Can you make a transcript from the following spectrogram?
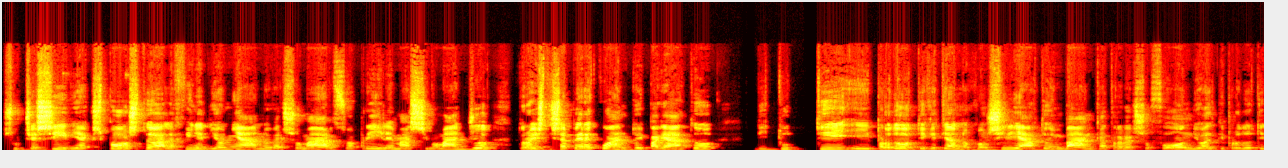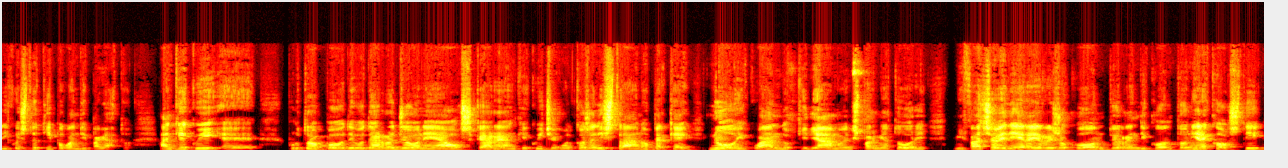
successivi ex post alla fine di ogni anno, verso marzo, aprile, massimo maggio, dovresti sapere quanto hai pagato di tutti i prodotti che ti hanno consigliato in banca attraverso fondi o altri prodotti di questo tipo, quanto hai pagato. Anche qui eh, purtroppo devo dar ragione a Oscar, anche qui c'è qualcosa di strano perché noi quando chiediamo ai risparmiatori mi faccia vedere il resoconto, il rendiconto, unire costi,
